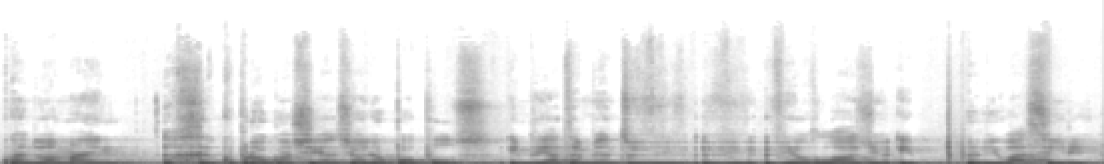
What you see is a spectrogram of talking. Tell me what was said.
Quando a mãe recuperou a consciência, olhou para o pulso, imediatamente vi- vi- viu o relógio e pediu à Siri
